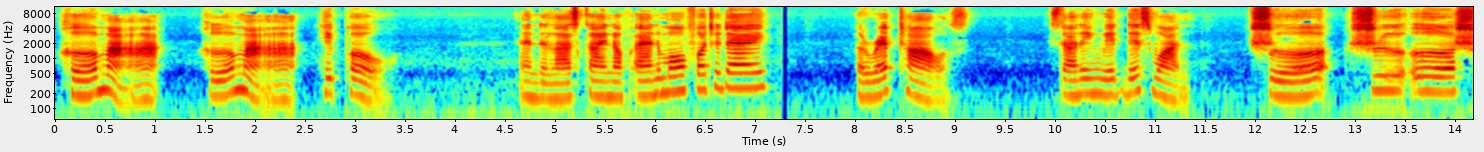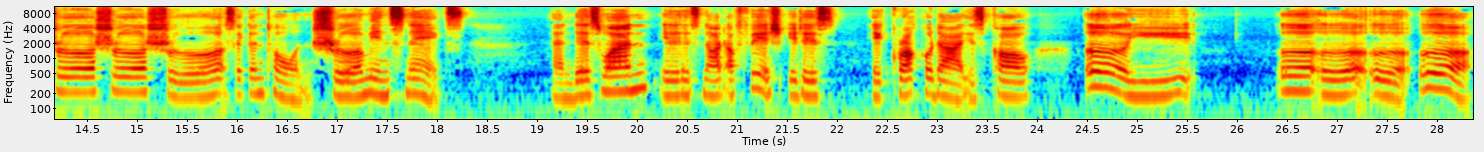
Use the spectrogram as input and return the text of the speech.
河马河马 hippo and the last kind of animal for today, a reptiles. Starting with this one, 蛇,蛇,蛇,蛇,蛇, second tone. 蛇 means snakes. And this one it is not a fish, it is a crocodile. It's called 鳄鱼,鳄鳄鳄鳄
